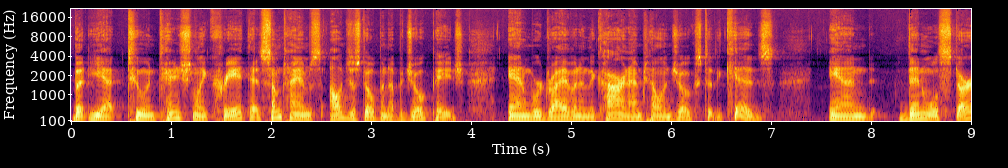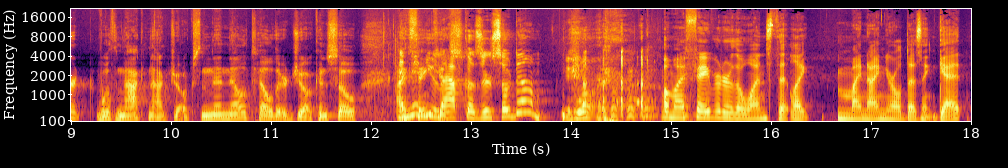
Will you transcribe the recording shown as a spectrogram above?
but yet to intentionally create that. Sometimes I'll just open up a joke page and we're driving in the car and I'm telling jokes to the kids. And then we'll start with knock knock jokes and then they'll tell their joke. And so I And then think you laugh because they're so dumb. Well, my favorite are the ones that like my nine year old doesn't get,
